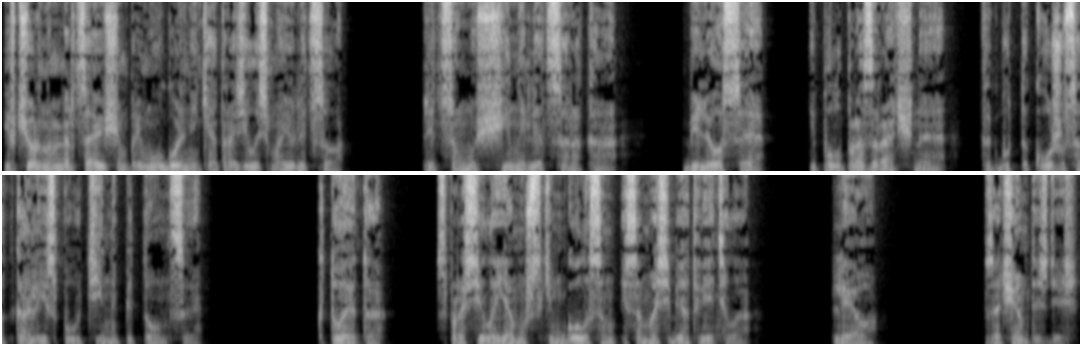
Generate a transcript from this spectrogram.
и в черном мерцающем прямоугольнике отразилось мое лицо. Лицо мужчины лет сорока, белесое и полупрозрачное, как будто кожу соткали из паутины питомцы. «Кто это?» — спросила я мужским голосом и сама себе ответила. «Лео, зачем ты здесь?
